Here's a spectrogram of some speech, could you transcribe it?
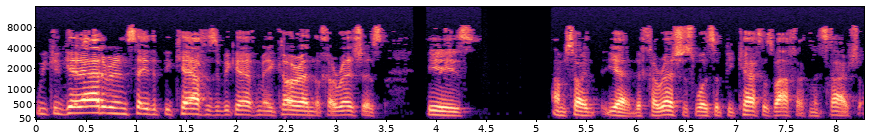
we could get out of it and say the pikeach is a pikeach meikara and the chareshes is, I'm sorry, yeah, the chareshes was a pikeach is vachach nescharsha.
